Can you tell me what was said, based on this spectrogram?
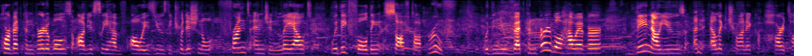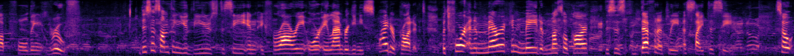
Corvette convertibles obviously have always used the traditional front engine layout with a folding soft top roof. With the new Vette convertible, however, they now use an electronic hardtop folding roof. This is something you'd be used to see in a Ferrari or a Lamborghini Spider product, but for an American-made muscle car, this is definitely a sight to see. So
